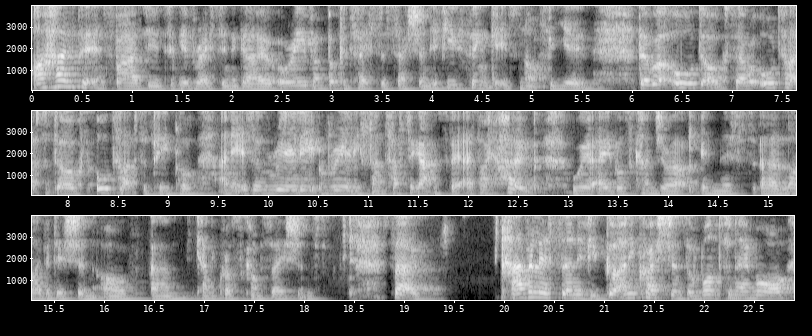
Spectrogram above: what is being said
I hope it inspires you to give racing a go or even book a taster session if you think it's not for you. There were all dogs, there were all types of dogs, all types of people, and it is a really, really fantastic atmosphere as I hope we're able to conjure up in this uh, live edition of um, Canicross Conversations. So, have a listen. If you've got any questions or want to know more,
